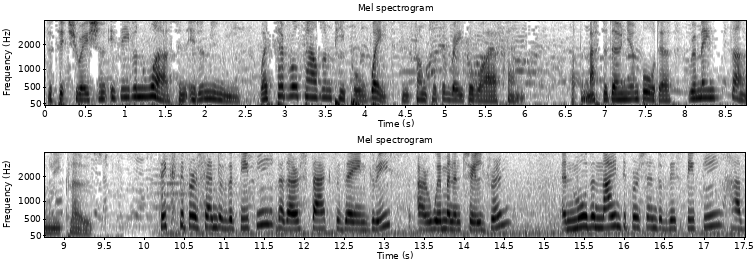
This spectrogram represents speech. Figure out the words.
The situation is even worse in Idomeni, where several thousand people wait in front of the razor wire fence but the Macedonian border remains firmly closed. 60% of the people that are stuck today in Greece are women and children, and more than 90% of these people have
